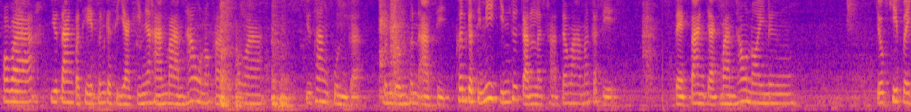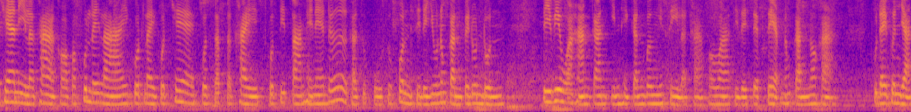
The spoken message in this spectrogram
เพราะว่าอยู่ต่างประเทศเพิ่นก็สิอยากกินอาหารบ้านเฮาเนาะค่ะ เพราะว่าอยู่ทางคุณก็เพิ่นโดนเพิ่นอาจสิ เพิ่นก็สิมีกินคือกันแหละค่ะ แต่ว่ามันก็สิแตกต่างจากบ้านเฮาน้อยนึงจบคลิปไปแค่นี้ละค่ะ ขอขอบคุณหลาย ๆ กดไลค์ กดแชร์ กดซับสไครต์กดติดตามให้แนเดอร์ค่ะ สุขูสุขคนสิได้อยู่น้ำกันไปดนดนรีวิวอาหารการกินให้กันเบิ้งยี่สี่ละค่ะ เพราะว่าสิได้แซ่บน้ำกันเนาะค่ะ ผู้ใดเพิ่นอยาก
